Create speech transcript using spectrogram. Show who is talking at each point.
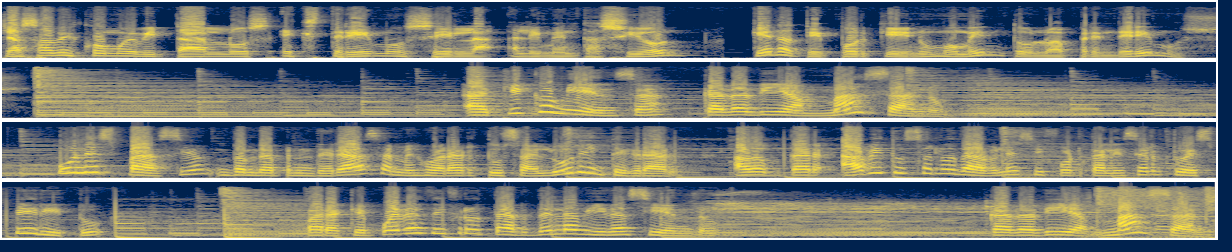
Speaker 1: ¿Ya sabes cómo evitar los extremos en la alimentación? Quédate porque en un momento lo aprenderemos.
Speaker 2: Aquí comienza cada día más sano. Un espacio donde aprenderás a mejorar tu salud integral, adoptar hábitos saludables y fortalecer tu espíritu para que puedas disfrutar de la vida siendo cada día más sano.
